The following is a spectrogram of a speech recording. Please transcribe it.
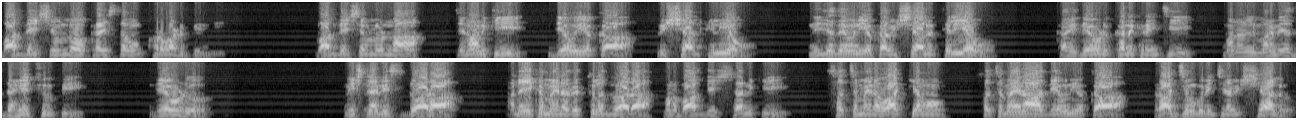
భారతదేశంలో క్రైస్తవం కొరవాడిపోయింది. భారతదేశంలో ఉన్న జనానికి దేవుని యొక్క విషయాలు తెలియవు. నిజ దేవుని యొక్క విషయాలు తెలియవు. కానీ దేవుడు కనుకరించి మనల్ని మన మీద దయ చూపి దేవుడు మిషనరీస్ ద్వారా అనేకమైన వ్యక్తుల ద్వారా మన భారతదేశానికి స్వచ్ఛమైన వాక్యము స్వచ్ఛమైన దేవుని యొక్క రాజ్యం గురించిన విషయాలు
